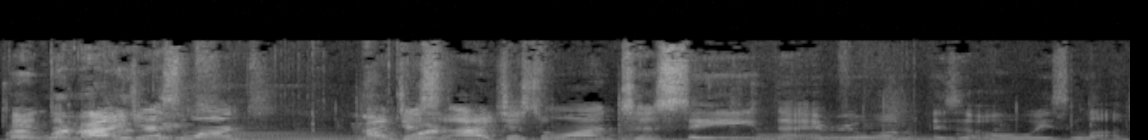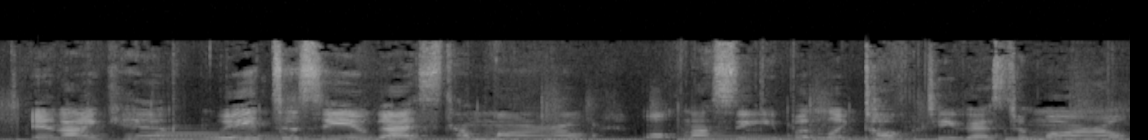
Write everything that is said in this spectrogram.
But and I just things- want No, I just one- I just want to say that everyone is always loved and I can't wait to see you guys tomorrow. Well, not see but like talk to you guys tomorrow.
